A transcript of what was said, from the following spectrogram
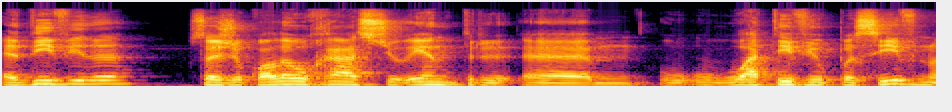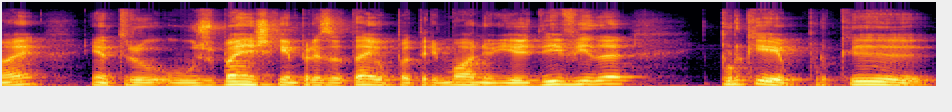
A dívida, ou seja, qual é o rácio entre um, o, ativo e o passivo, não é? Entre os bens que a empresa tem, o património e a dívida. Porquê? Porque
